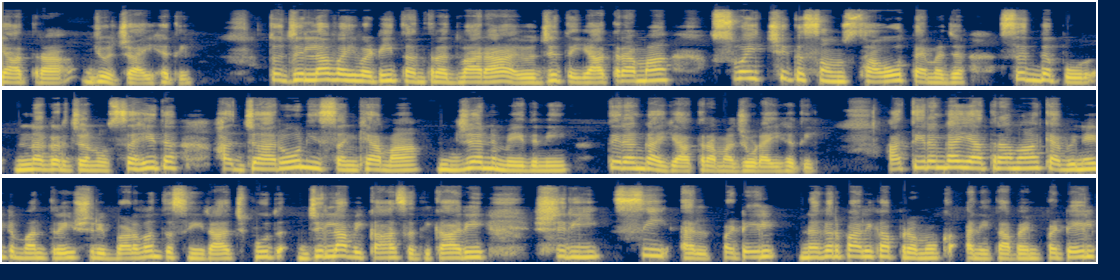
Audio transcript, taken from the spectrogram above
યાત્રા યોજાઈ હતી. તો જિલ્લા વહીવટી તંત્ર દ્વારા આયોજિત યાત્રામાં સ્વૈચ્છિક સંસ્થાઓ તેમજ સિદ્ધપુર નગરજનો સહિત હજારોની સંખ્યામાં જનમેદની તિરંગા યાત્રામાં જોડાઈ હતી. આ તિરંગા યાત્રામાં કેબિનેટ મંત્રી શ્રી બળવંતસિંહ રાજપૂત, જિલ્લા વિકાસ અધિકારી શ્રી સી એલ પટેલ, નગરપાલિકા પ્રમુખ અનિતાબેન પટેલ,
